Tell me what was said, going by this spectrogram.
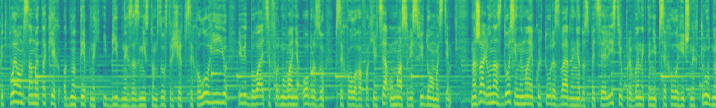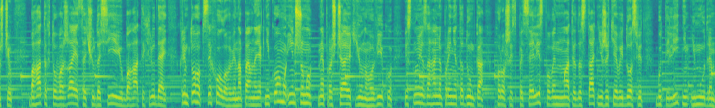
Під впливом саме таких однотипних і бідних за змістом зустрічей з психологією і відбувається формування образу психолога-фахівця у масовій свідомості. На жаль, у нас досі немає культури звернення до спеціалістів при виникненні психологічних труднощів. Багато хто вважає це чудосією багатих людей. Крім того, психологові, напевно, як нікому іншому, не прощають юного віку. Існує загальноприйнята думка: хороший спеціаліст повинен мати достатній життєвий досвід, бути літнім і мудрим.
